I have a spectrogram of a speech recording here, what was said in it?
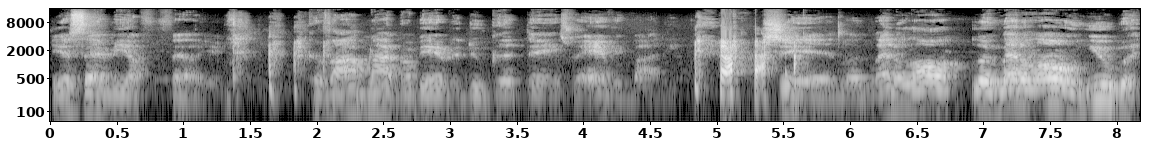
you're setting me up for failure. Cause I'm not gonna be able to do good things for everybody. Shit, look, let alone look, let alone you, but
